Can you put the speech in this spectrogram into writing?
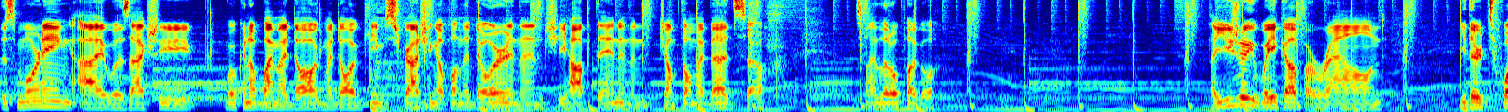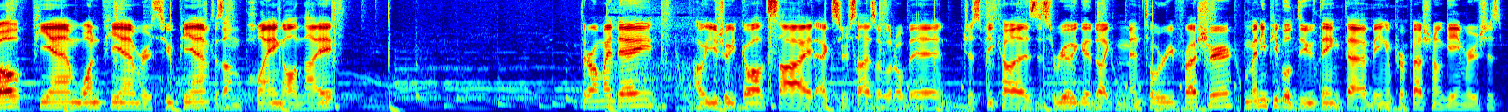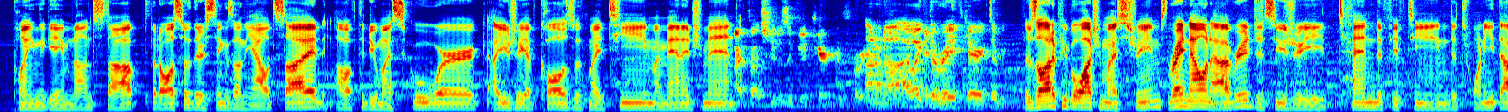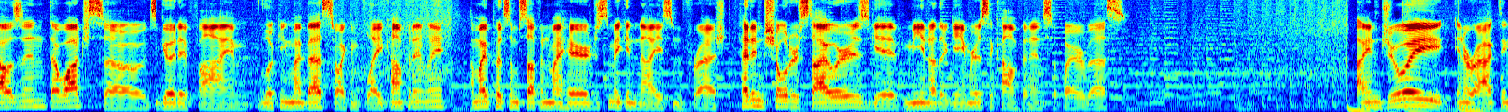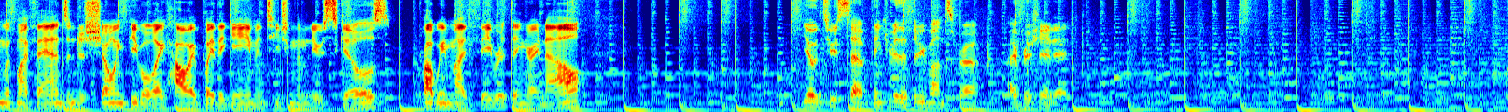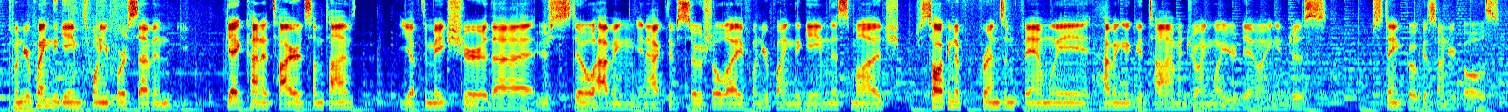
This morning, I was actually woken up by my dog. My dog came scratching up on the door and then she hopped in and then jumped on my bed, so it's my little puggle. I usually wake up around either 12 p.m., 1 p.m., or 2 p.m. because I'm playing all night. Throughout my day, I'll usually go outside, exercise a little bit, just because it's a really good like mental refresher. Many people do think that being a professional gamer is just playing the game nonstop, but also there's things on the outside. I'll have to do my schoolwork. I usually have calls with my team, my management. I thought she was a good character for you. I don't know, I like the Wraith character. There's a lot of people watching my streams. Right now on average, it's usually 10 to 15 to 20,000 that watch, so it's good if I'm looking my best so I can play confidently. I might put some stuff in my hair just to make it nice and fresh. Head and shoulder stylers give me and other gamers the confidence to play our best. I enjoy interacting with my fans and just showing people like how I play the game and teaching them new skills. Probably my favorite thing right now. Yo, two step, thank you for the three months, bro. I appreciate it. When you're playing the game 24-7, you get kind of tired sometimes. You have to make sure that you're still having an active social life when you're playing the game this much. Just talking to friends and family, having a good time, enjoying what you're doing, and just staying focused on your goals.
